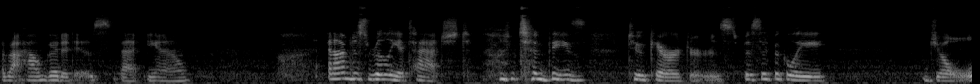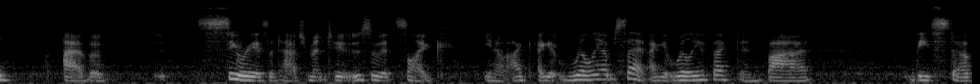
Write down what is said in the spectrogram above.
about how good it is that, you know. And I'm just really attached to these two characters, specifically Joel. I have a serious attachment to, so it's like, you know, I, I get really upset, I get really affected by these stuff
